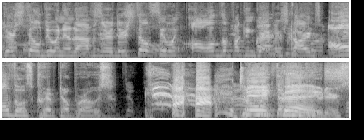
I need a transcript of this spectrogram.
They're still doing it, officer. They're still stealing all of the fucking graphics cards. All those crypto bros. Big their computers.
